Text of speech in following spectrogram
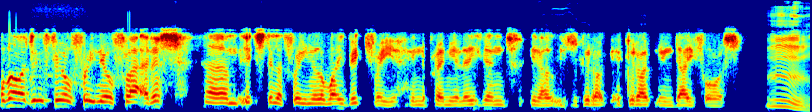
although I do feel 3 0 flat at us, um, it's still a 3 0 away victory in the Premier League. And, you know, it's a good, a good opening day for us. Hmm.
